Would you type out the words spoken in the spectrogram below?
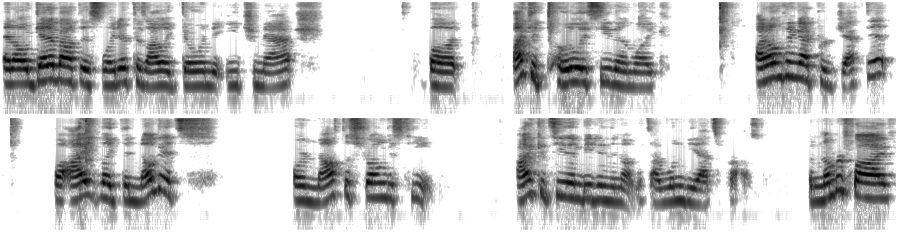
and I'll get about this later because I like go into each match. But I could totally see them like. I don't think I project it, but I like the Nuggets are not the strongest team. I could see them beating the Nuggets. I wouldn't be that surprised. But number five,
